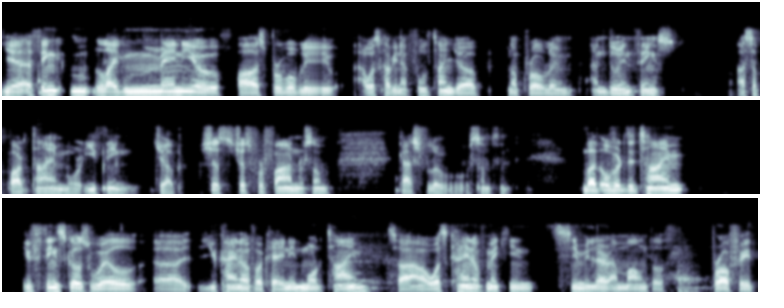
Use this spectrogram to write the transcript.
Yeah i think like many of us probably i was having a full-time job no problem and doing things as a part-time or evening job just just for fun or some cash flow or something. But over the time if things goes well, uh, you kind of okay, I need more time. So I was kind of making similar amount of profit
